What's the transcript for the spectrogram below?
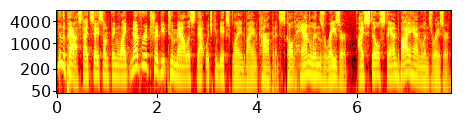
in the past, I'd say something like, never attribute to malice that which can be explained by incompetence. It's called Hanlon's razor. I still stand by Hanlon's razor.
